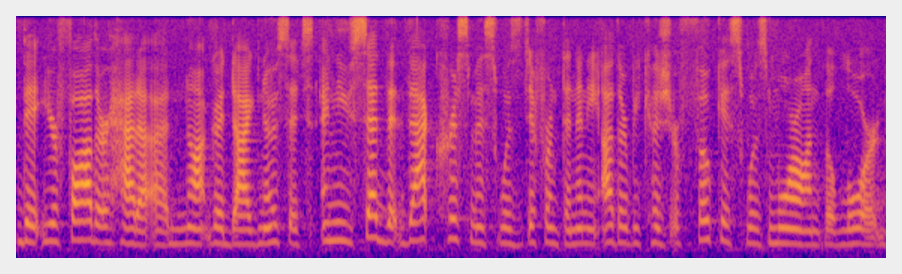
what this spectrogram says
that your father had a, a, not good diagnosis, and you said that that Christmas was different than any other because your focus was more on the Lord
